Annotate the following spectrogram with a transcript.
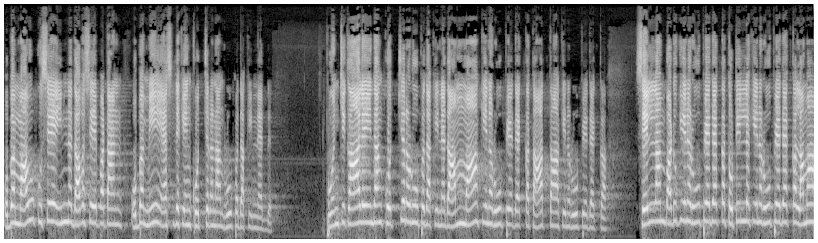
ඔබ මව් කුසේ ඉන්න දවසේ පටන් ඔබ මේ ඇස් දෙකෙන් කොච්චරනන් රූප දකින්න නැද්ද. පුංචි කාලේ ඉඳං කොච්චර රූප දකින්න ඇද අම්මා කියන රූපය දැක්ක තාත්තා කියන රූපය දැක්ක. සෙල්ලම් බඩු කියන රූපය දැක්ක තොටිල්ල කියන රූපය දැක්ක ළමා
